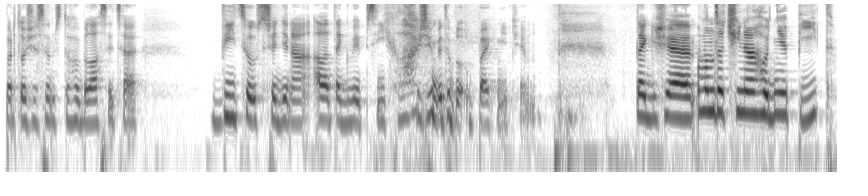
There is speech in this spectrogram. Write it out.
protože jsem z toho byla sice víc soustředěná, ale tak vypsíchla, že mi to bylo úplně k ničemu. Takže on začíná hodně pít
